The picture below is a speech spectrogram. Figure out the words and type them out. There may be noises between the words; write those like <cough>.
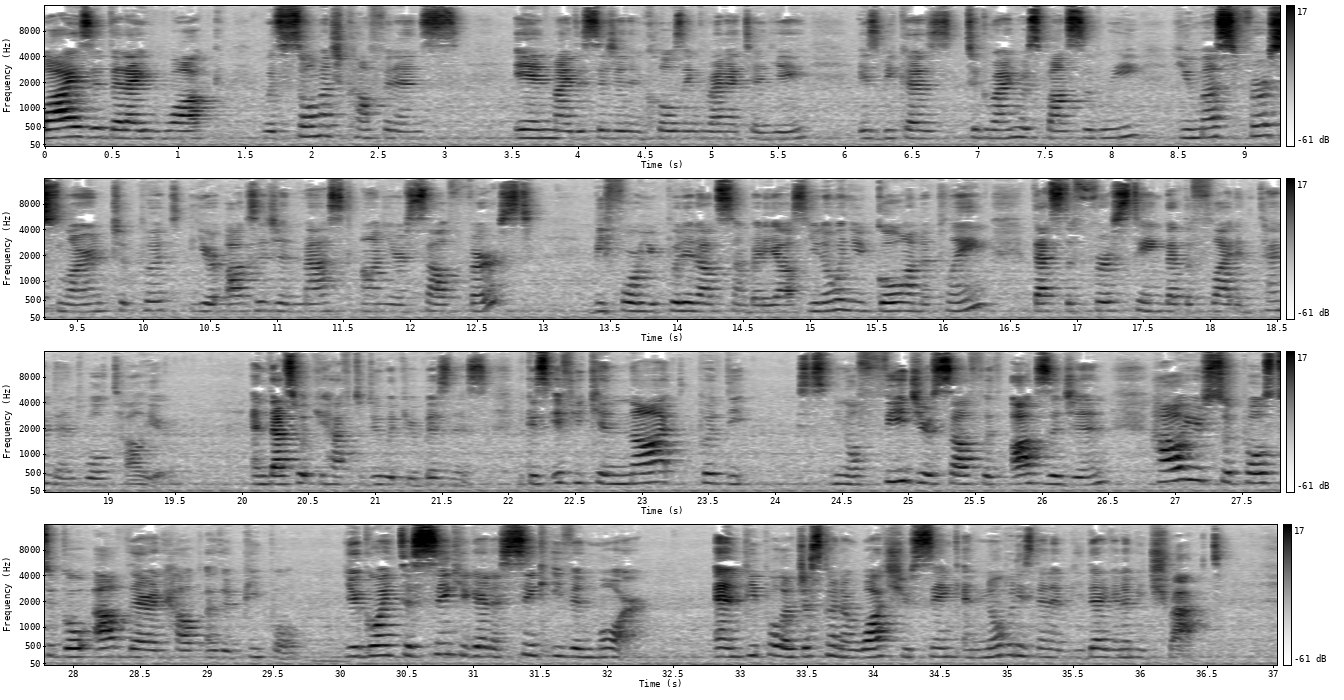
why is it that I walk with so much confidence in my decision in closing Grind Atelier? Is because to grind responsibly, you must first learn to put your oxygen mask on yourself first before you put it on somebody else. You know, when you go on a plane, that's the first thing that the flight attendant will tell you. And that's what you have to do with your business. Because if you cannot put the you know feed yourself with oxygen how are you supposed to go out there and help other people you're going to sink you're going to sink even more. And people are just going to watch you sink and nobody's going to be there you're going to be trapped.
